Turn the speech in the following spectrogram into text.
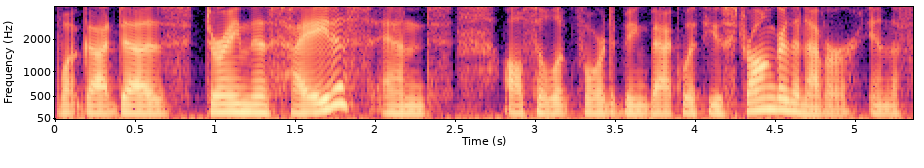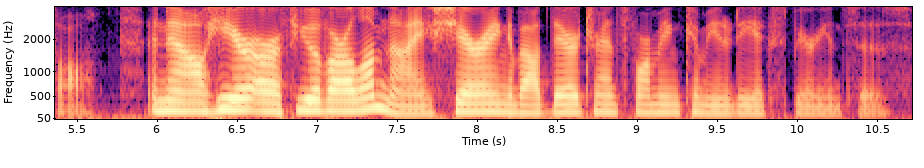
what God does during this hiatus and also look forward to being back with you stronger than ever in the fall. And now, here are a few of our alumni sharing about their transforming community experiences.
